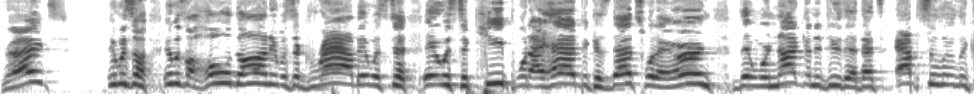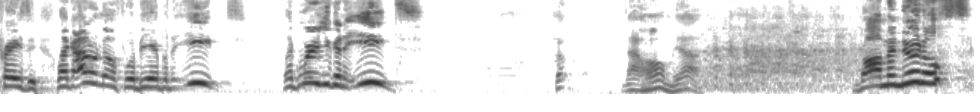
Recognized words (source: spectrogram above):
Right? It was a it was a hold on, it was a grab, it was to it was to keep what I had because that's what I earned. Then we're not going to do that. That's absolutely crazy. Like I don't know if we'll be able to eat. Like where are you going to eat? Uh, at home, yeah. Ramen noodles.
